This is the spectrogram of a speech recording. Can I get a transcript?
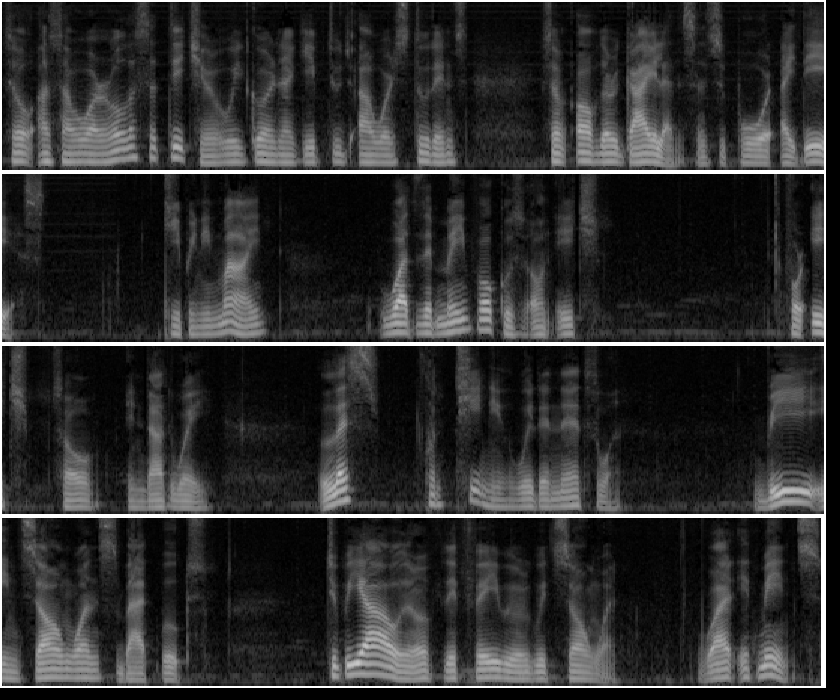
So as our role as a teacher, we're gonna give to our students some of their guidelines and support ideas, keeping in mind what's the main focus on each for each. So in that way, let's continue with the next one. Be in someone's bad books. To be out of the favor with someone. What it means.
